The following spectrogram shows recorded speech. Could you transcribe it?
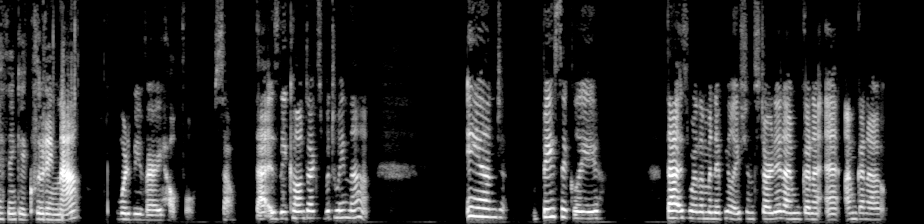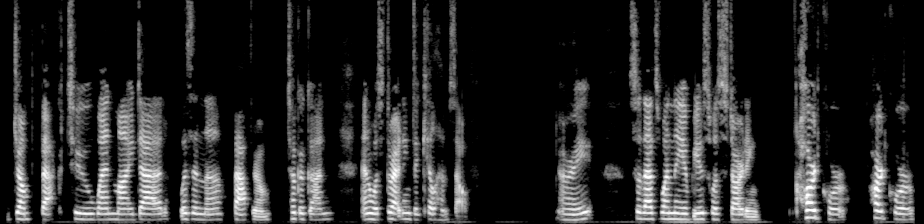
I think including that would be very helpful. So that is the context between that. And basically that is where the manipulation started. I'm to I'm to jump back to when my dad was in the bathroom, took a gun, and was threatening to kill himself. All right. So that's when the abuse was starting. Hardcore, hardcore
